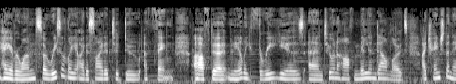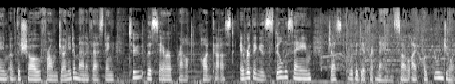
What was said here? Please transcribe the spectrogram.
Hey everyone, so recently I decided to do a thing. After nearly three years and two and a half million downloads, I changed the name of the show from Journey to Manifesting to the Sarah Prout Podcast. Everything is still the same, just with a different name, so I hope you enjoy.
